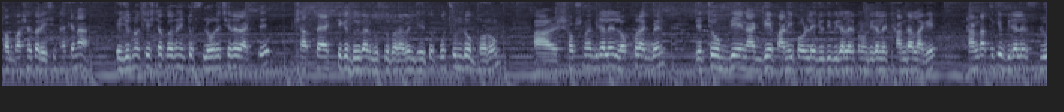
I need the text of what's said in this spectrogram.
সব বাসায় তো আর এসি থাকে না। এই জন্য চেষ্টা করবেন একটু ফ্লোরে ছেড়ে রাখতে। সপ্তাহে এক থেকে দুইবার গোসল করাবেন, যেহেতু প্রচণ্ড গরম। আর সবসময় বিড়ালের লক্ষ্য রাখবেন যে চোখ দিয়ে, নাক দিয়ে পানি পড়লে যদি বিড়ালের কোনো বিড়ালের ঠান্ডা লাগে, ঠান্ডা থেকে বিড়ালের ফ্লু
